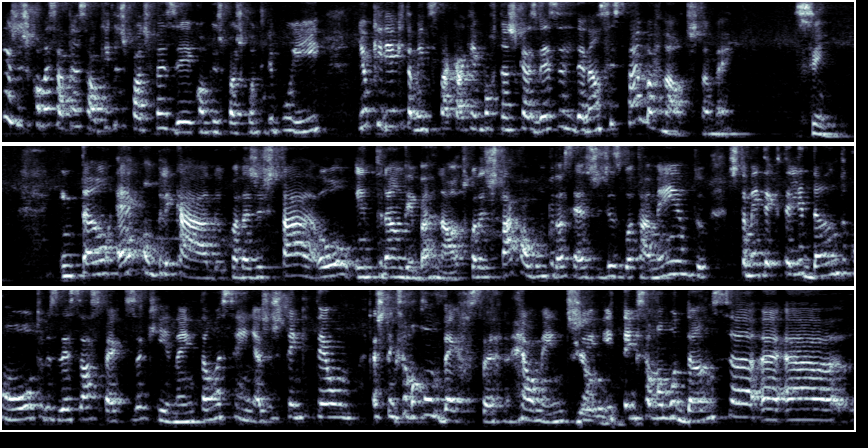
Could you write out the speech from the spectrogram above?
e a gente começar a pensar o que a gente pode fazer, como que a gente pode contribuir. E eu queria aqui também destacar que é importante que às vezes a liderança está em burnout também. Sim. Então, é complicado quando a gente está ou entrando em burnout, quando a gente está com algum processo de esgotamento, a gente também tem que estar lidando com outros desses aspectos aqui, né? Então, assim, a gente tem que ter um. A gente tem que ser uma conversa, realmente, e tem que ser uma mudança é, é,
